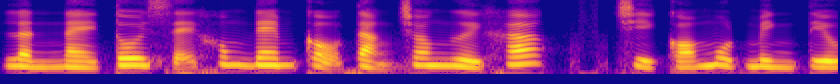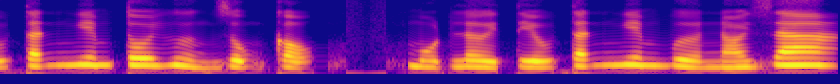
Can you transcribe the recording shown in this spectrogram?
lần này tôi sẽ không đem cậu tặng cho người khác, chỉ có một mình Tiếu Tấn Nghiêm tôi hưởng dụng cậu. Một lời Tiếu Tấn Nghiêm vừa nói ra,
